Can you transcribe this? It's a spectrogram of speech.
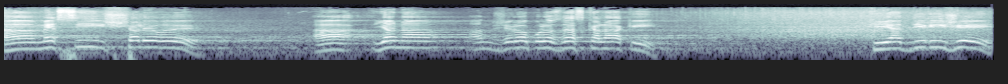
Un merci chaleureux à Yana Angelopoulos Daskalaki, qui a dirigé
